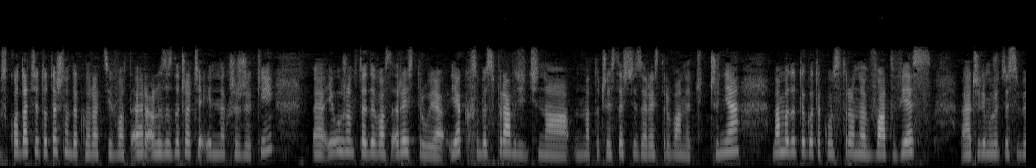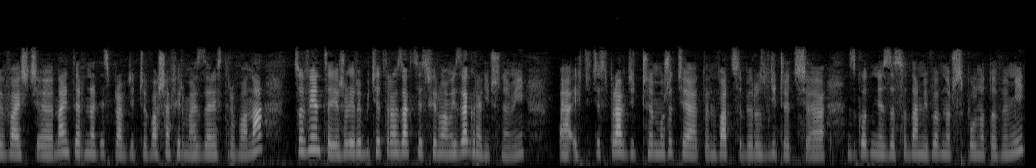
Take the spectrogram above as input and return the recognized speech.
składacie to też na deklaracji VAT-R, ale zaznaczacie inne krzyżyki i urząd wtedy Was rejestruje. Jak sobie sprawdzić na, na to, czy jesteście zarejestrowany, czy, czy nie? Mamy do tego taką stronę VAT-Wies, czyli możecie sobie wejść e, na internet i sprawdzić, czy wasza firma jest zarejestrowana. Co więcej, jeżeli robicie transakcje z firmami zagranicznymi e, i chcecie sprawdzić, czy możecie ten VAT sobie rozliczyć e, zgodnie z zasadami wewnątrzwspólnotowymi,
